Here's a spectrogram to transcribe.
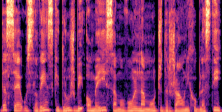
da se v slovenski družbi omeji samovoljna moč državnih oblasti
